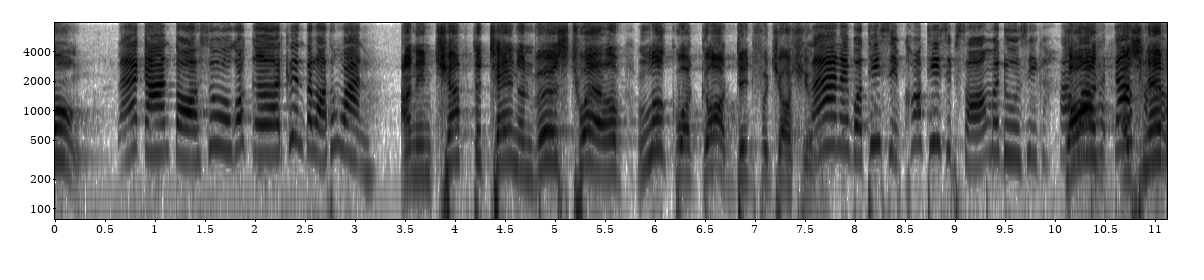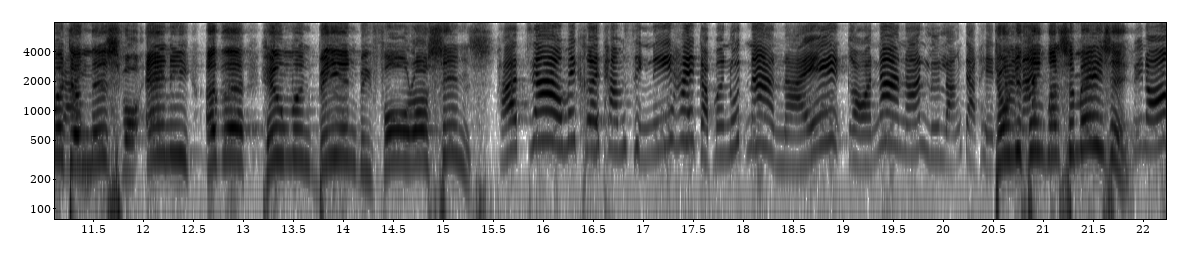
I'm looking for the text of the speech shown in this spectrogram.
long. และการต่อสู้ก็เกิดขึ้นตลอดทั้งวัน And in chapter 10 and verse 12, look what God did for Joshua. และในบทที่ 10 ข้อที่ 12 มาดูสิคะว่า God พระเจ้า has ทำ never อะไร done this for any other human being before or since. พระเจ้าไม่เคยทำสิ่งนี้ให้กับมนุษย์หน้าไหน ก่อนหน้านั้นหรือหลังจากเหตุการ Don't ณ์ you นั้น think that's amazing? พี่น้อง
